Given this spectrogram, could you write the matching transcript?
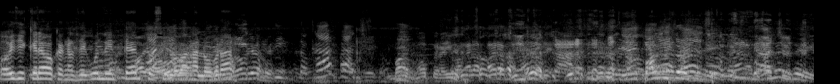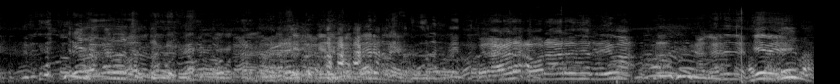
Hoy sí creo que en el segundo intento sí lo van a lograr. Pero ahora, ahora agarren de arriba. Agarren de arriba.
